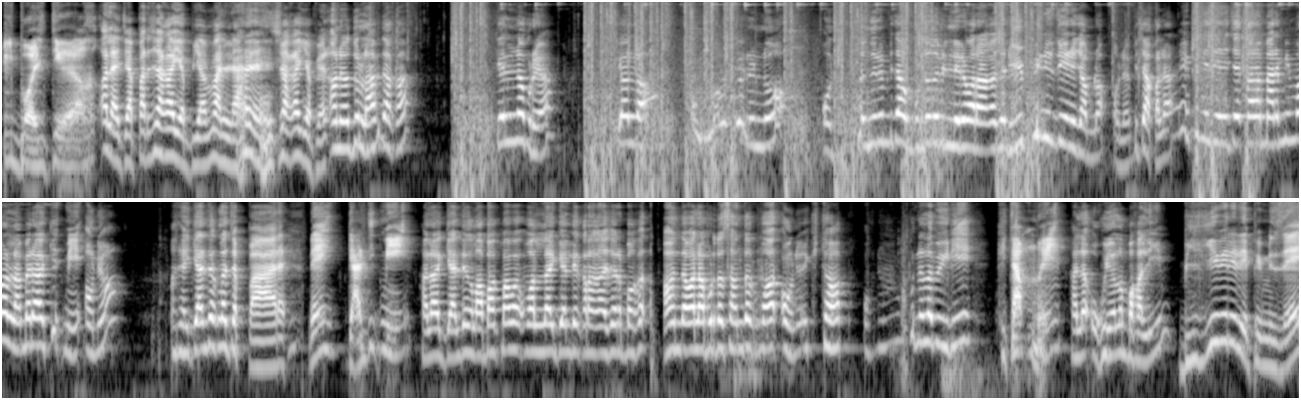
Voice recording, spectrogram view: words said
Kaybolduk. Ola Capar şaka yapıyorsun valla şaka yapıyorsun. Ana dur la bir dakika. Gelin la buraya. Gel la. Ana gelin la. Sanırım bir dakika burada da birileri var arkadaşlar. Hepinizi yeneceğim la. Ana bir dakika la. Hepinizi yenecek kadar mermim var la merak etmeyin. Ana. Ana geldik la Capar. Ne? Geldik mi? Hala geldik la bak bak bak vallahi geldik arkadaşlar bakın. Anda valla burada sandık var. Ana kitap. Ana bu ne la böyle? Kitap mı? Hala okuyalım bakalım. Bilgi verir hepimize.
